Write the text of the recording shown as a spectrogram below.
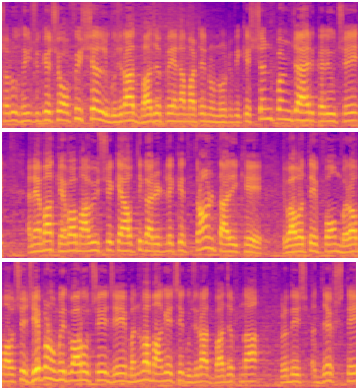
શરૂ થઈ ચૂક્યો છે. ઓફિશિયલ ગુજરાત ભાજપે એના માટેનું નોટિફિકેશન પણ જાહેર કર્યું છે અને એમાં કહેવામાં આવ્યું છે કે આવતીકાલ એટલે કે ત્રણ તારીખે એ બાબતે ફોર્મ ભરવામાં આવશે. જે પણ ઉમેદવારો છે, જે બનવા માંગે છે ગુજરાત ભાજપના પ્રદેશ અધ્યક્ષ, તે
